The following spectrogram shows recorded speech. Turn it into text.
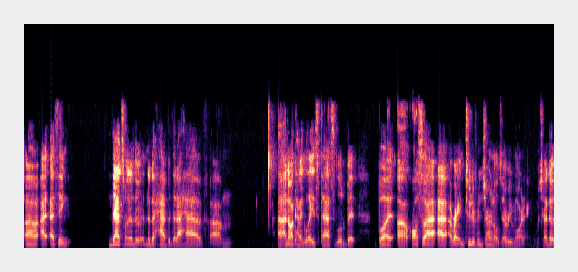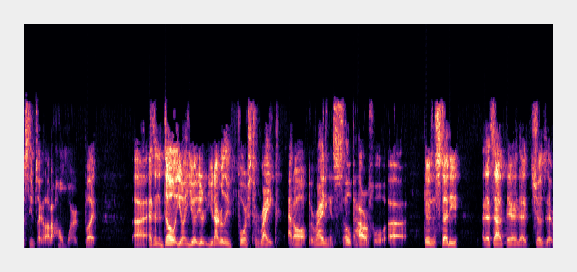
uh, I, I think that's another another habit that I have. Um, I know I kind of glazed past a little bit, but uh, also I, I write in two different journals every morning, which I know seems like a lot of homework, but uh, as an adult, you know, you you're not really forced to write at all. But writing is so powerful. Uh, there's a study that's out there that shows that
